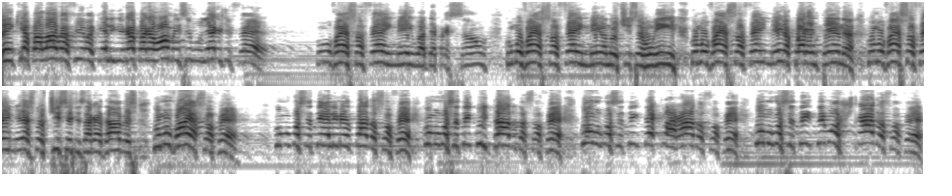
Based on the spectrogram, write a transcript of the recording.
Em que a palavra afirma que ele virá para homens e mulheres de fé como vai a sua fé em meio à depressão? Como vai a sua fé em meio à notícia ruim? Como vai a sua fé em meio à quarentena? Como vai a sua fé em meio às notícias desagradáveis? Como vai a sua fé? Como você tem alimentado a sua fé, como você tem cuidado da sua fé, como você tem declarado a sua fé, como você tem demonstrado a sua fé.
